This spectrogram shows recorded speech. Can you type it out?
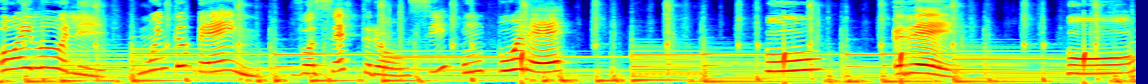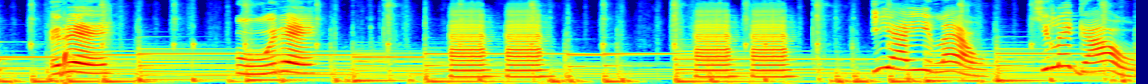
Oi, Luli! Muito bem! Você trouxe um purê. Purê. Purê. Purê. E aí, Léo? Que legal!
